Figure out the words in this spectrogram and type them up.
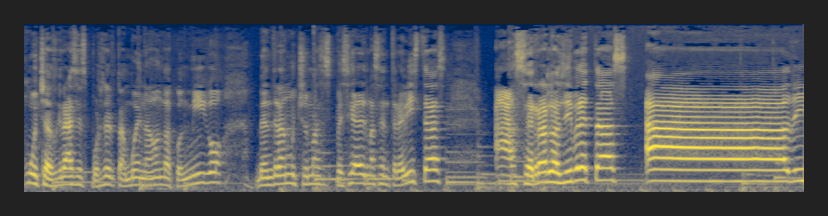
Muchas gracias por ser tan buena onda conmigo. Vendrán muchos más especiales, más entrevistas. A cerrar las libretas. Adiós.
